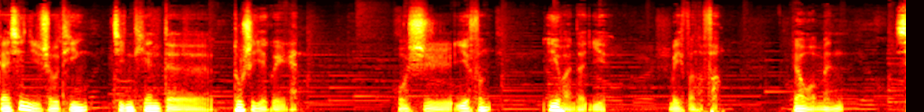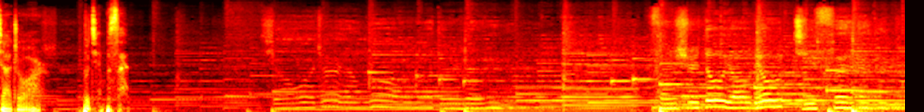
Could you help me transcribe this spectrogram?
感谢你收听今天的都市夜归人，我是叶枫，夜晚的夜，微风的风，让我们下周二不见不散。像我这样懦弱的人，凡事都要留几分。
